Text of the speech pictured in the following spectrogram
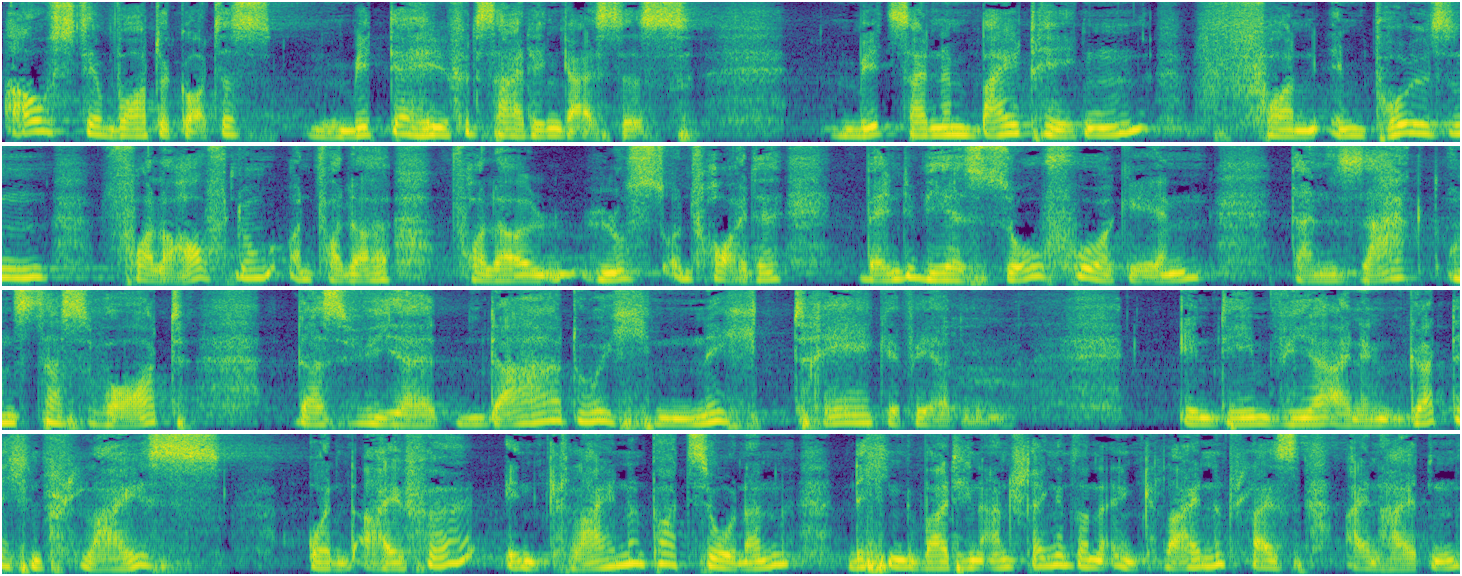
aus dem Worte Gottes mit der Hilfe des Heiligen Geistes mit seinen Beiträgen von Impulsen voller Hoffnung und voller, voller Lust und Freude. Wenn wir so vorgehen, dann sagt uns das Wort, dass wir dadurch nicht träge werden, indem wir einen göttlichen Fleiß und Eifer in kleinen Portionen, nicht in gewaltigen Anstrengungen, sondern in kleinen Fleißeinheiten,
